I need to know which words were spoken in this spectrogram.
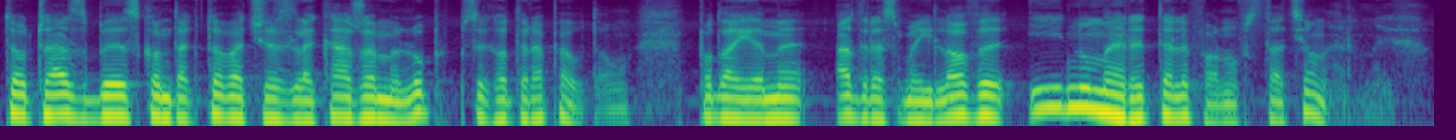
to czas, by skontaktować się z lekarzem lub psychoterapeutą. Podajemy adres mailowy i numery telefonów stacjonarnych.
